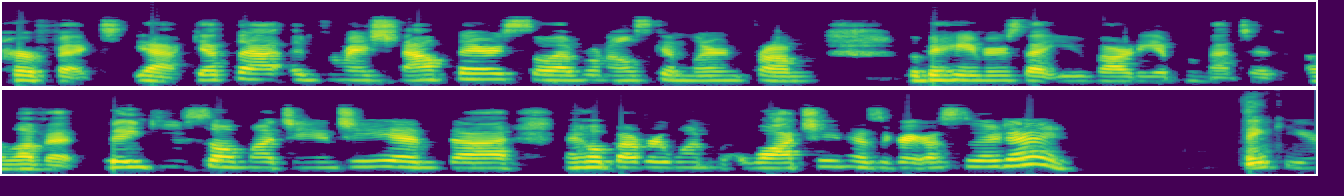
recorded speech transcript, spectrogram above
Perfect. Yeah, get that information out there so everyone else can learn from the behaviors that you've already implemented. I love it. Thank you so much, Angie. And uh, I hope everyone watching has a great rest of their day. Thank you.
